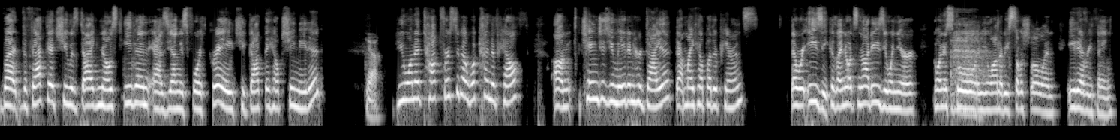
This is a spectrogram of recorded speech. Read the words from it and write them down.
But the fact that she was diagnosed even as young as fourth grade, she got the help she needed. Yeah. Do you want to talk first about what kind of health um, changes you made in her diet that might help other parents that were easy? Because I know it's not easy when you're going to school and you want to be social and eat everything.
